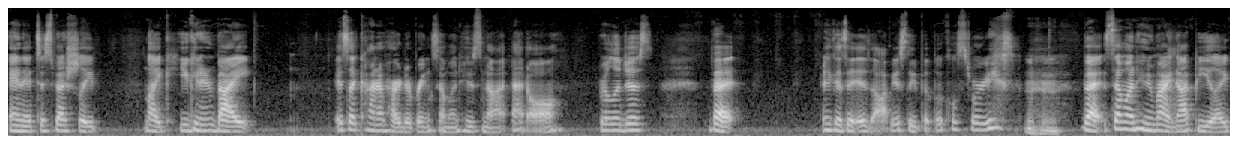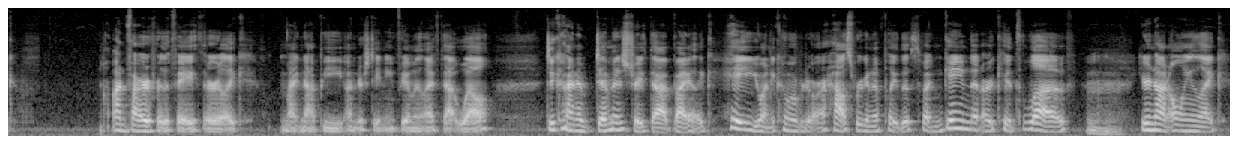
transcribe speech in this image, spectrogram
And it's especially like you can invite it's like kind of hard to bring someone who's not at all religious, but because it is obviously biblical stories. But someone who might not be like on fire for the faith or like might not be understanding family life that well to kind of demonstrate that by like hey you want to come over to our house we're going to play this fun game that our kids love you're not only like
